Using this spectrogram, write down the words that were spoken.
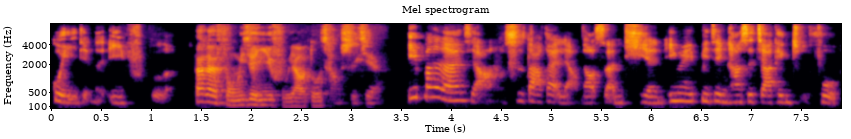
贵一点的衣服了。大概缝一件衣服要多长时间？一般来讲是大概两到三天，因为毕竟她是家庭主妇，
